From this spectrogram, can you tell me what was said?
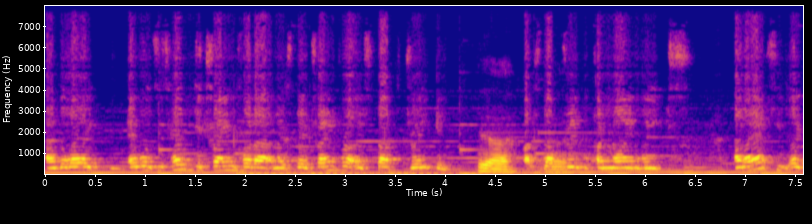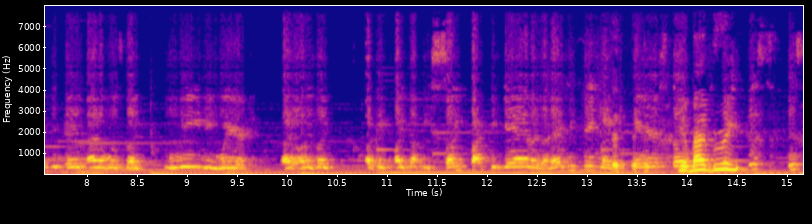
And the way I, everyone says, how did you train for that? And I said, I trained for that. I stopped drinking. Yeah. I stopped yeah. drinking for nine weeks. And I actually, I and it was like really weird. I, I was like, I think I got my sight back again. I got everything, like the hair stuff. Your memory. This, this,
